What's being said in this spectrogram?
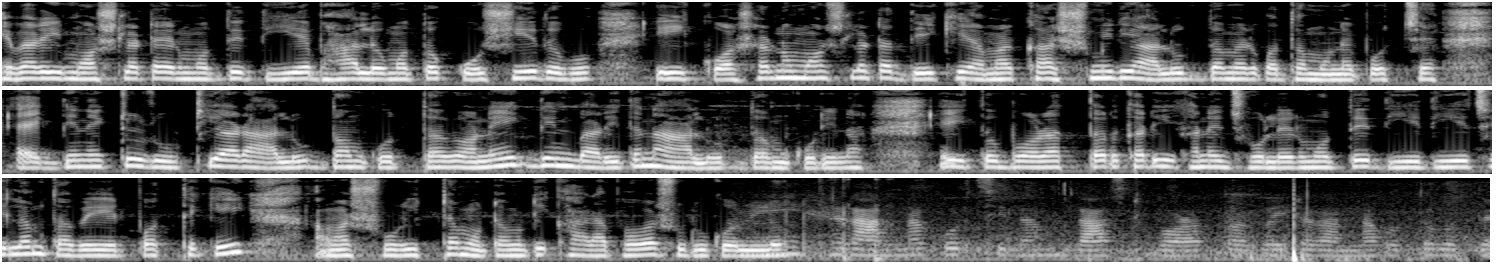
এবার এই মশলাটা এর মধ্যে দিয়ে ভালো মতো কষিয়ে দেবো। এই কষানো মশলাটা দেখে আমার কাশ্মীরি আলুর দমের কথা মনে পড়ছে। একদিন একটু রুটি আর আলুর দম করতে হবে। অনেক দিন বাড়িতে না আলুর দম করি না। এই তো বড়ার তরকারি এখানে ঝোলের মধ্যে দিয়ে দিয়েছিলাম। তবে এরপর থেকেই আমার শরীরটা মোটামুটি খারাপ হওয়া শুরু করল। রান্না করছিলাম। লাস্ট বড়ার তরকারিটা রান্না করতে করতে।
